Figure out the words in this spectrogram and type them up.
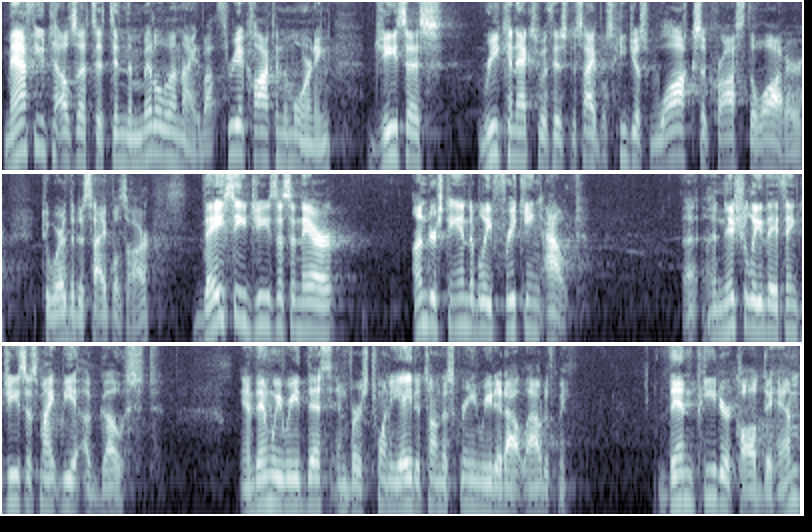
Matthew tells us it's in the middle of the night, about 3 o'clock in the morning, Jesus reconnects with his disciples. He just walks across the water to where the disciples are. They see Jesus and they are understandably freaking out. Uh, initially, they think Jesus might be a ghost. And then we read this in verse 28. It's on the screen. Read it out loud with me. Then Peter called to him,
